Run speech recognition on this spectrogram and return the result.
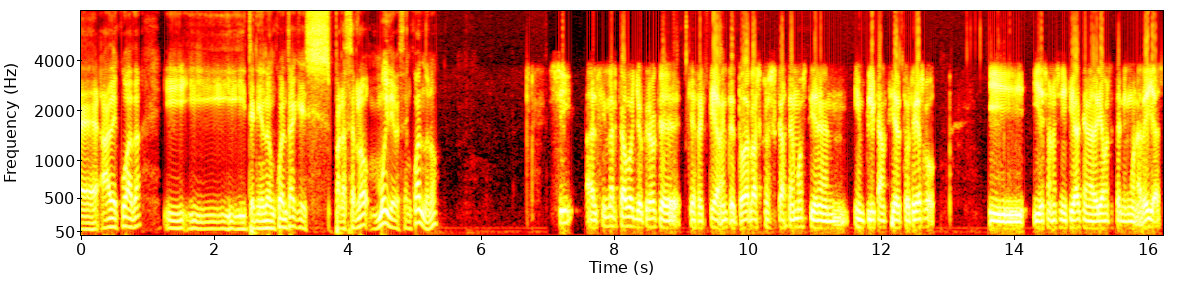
eh, adecuada y, y, teniendo en cuenta que es para hacerlo muy de vez en cuando, ¿no? Sí, al fin y al cabo yo creo que, que efectivamente todas las cosas que hacemos tienen implican cierto riesgo y, y, eso no significa que no deberíamos hacer ninguna de ellas.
